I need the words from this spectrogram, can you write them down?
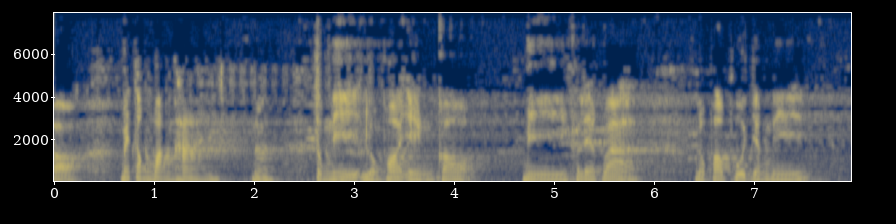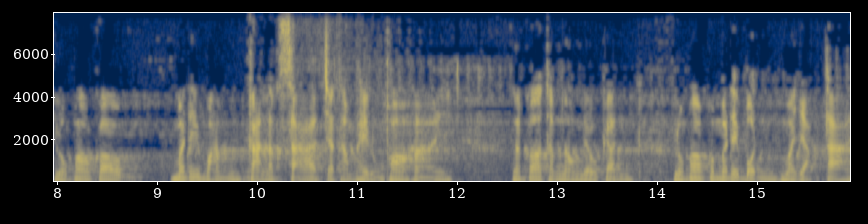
ก็ไม่ต้องหวังหายนะตรงนี้หลวงพ่อเองก็มีเขาเรียกว่า หลวงพ่อพูดอย่างนี้ หลวงพ่อก็ไม่ได้หวังการรักษาจะทำให้หลวงพ่อหาย แล้วก็ทำนองเดียวกัน หลวงพ่อก็ไม่ได้บ่นว่าอยากตาย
